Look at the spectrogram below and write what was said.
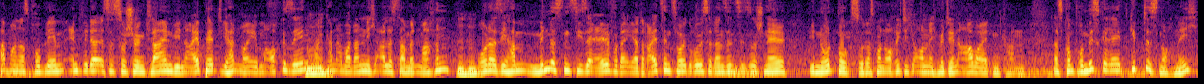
hat man das Problem, entweder ist es so schön klein wie ein iPad, die hatten wir eben auch gesehen, Mhm. man kann aber dann nicht alles damit machen. Oder sie haben mindestens diese 11 oder eher 13 Zoll Größe, dann sind sie so schnell wie Notebooks, sodass man auch richtig ordentlich mit denen arbeiten kann. Das Kompromissgerät gibt es noch nicht.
